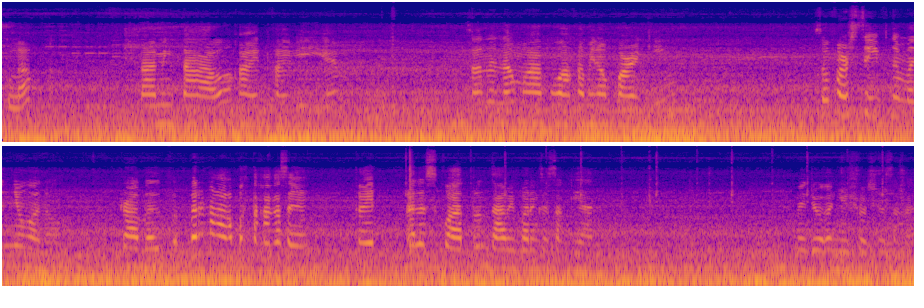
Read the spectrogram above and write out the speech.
o'clock. Daming tao kahit 5 a.m. Sana lang makakuha kami ng parking. So far safe naman yung ano, travel. Pero nakakapagtaka kasi kahit alas 4, ang dami pa rin sasakyan. Medyo unusual siya sa akin.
